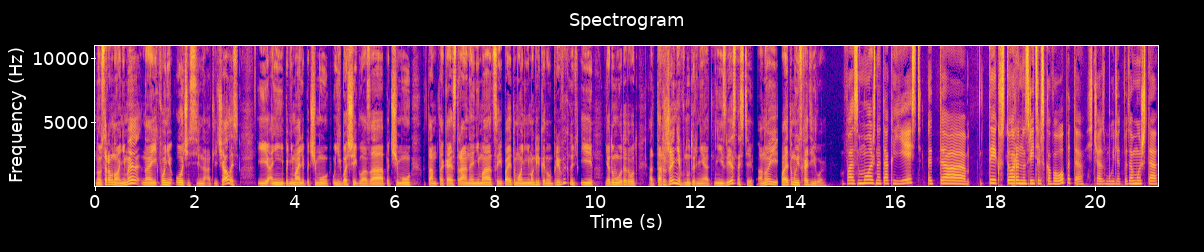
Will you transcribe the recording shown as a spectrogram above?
Но все равно аниме на их фоне очень сильно отличалось, и они не понимали, почему у них большие глаза, почему там такая странная анимация, и поэтому они не могли к этому привыкнуть. И я думаю, вот это вот отторжение внутреннее от неизвестности, оно и поэтому исходило. Возможно, так и есть. Это тык в сторону зрительского опыта сейчас будет, потому что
